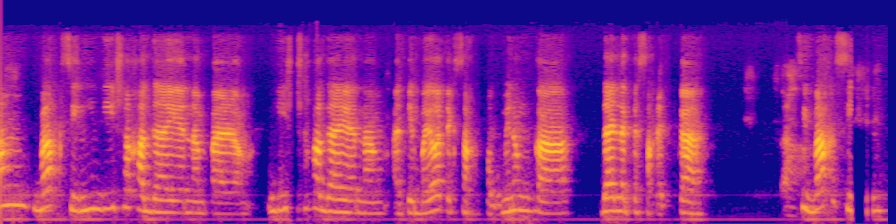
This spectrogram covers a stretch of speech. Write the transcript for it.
Ang vaccine, hindi siya kagaya ng parang, hindi siya kagaya ng antibiotics na kapag uminom ka dahil nagkasakit ka. Ah. Si vaccine,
